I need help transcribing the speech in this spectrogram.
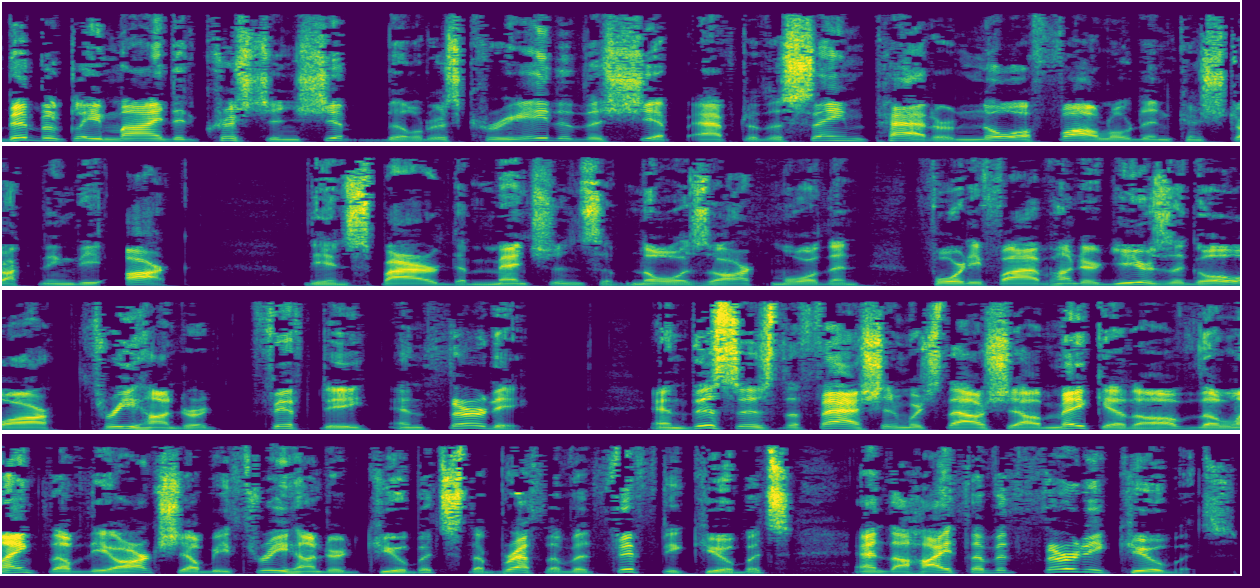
biblically minded Christian shipbuilders created the ship after the same pattern Noah followed in constructing the ark. The inspired dimensions of Noah's ark more than 4,500 years ago are 300, 50, and 30. And this is the fashion which thou shalt make it of. The length of the ark shall be 300 cubits, the breadth of it 50 cubits, and the height of it 30 cubits.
